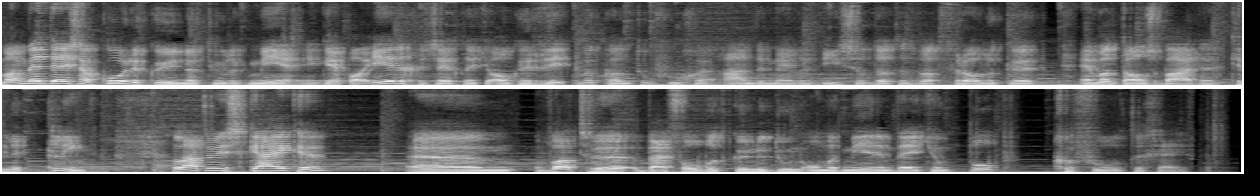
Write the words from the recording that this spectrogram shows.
Maar met deze akkoorden kun je natuurlijk meer. Ik heb al eerder gezegd dat je ook ritme kan toevoegen aan de melodie, zodat het wat vrolijker en wat dansbaarder klinkt. Laten we eens kijken um, wat we bijvoorbeeld kunnen doen om het meer een beetje een popgevoel te geven.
